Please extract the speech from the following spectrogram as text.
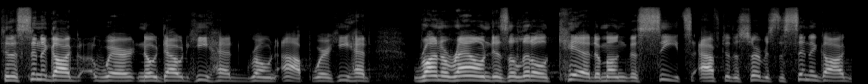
To the synagogue where no doubt he had grown up, where he had run around as a little kid among the seats after the service. The synagogue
